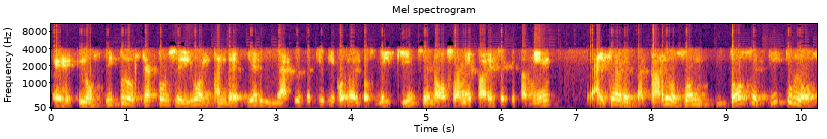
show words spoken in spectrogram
eh, los títulos que ha conseguido André Pierre Gignac desde que llegó en el 2015, ¿no? O sea, me parece que también hay que destacarlo, son 12 títulos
